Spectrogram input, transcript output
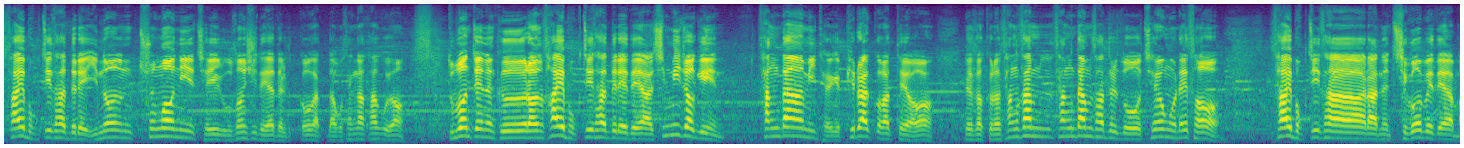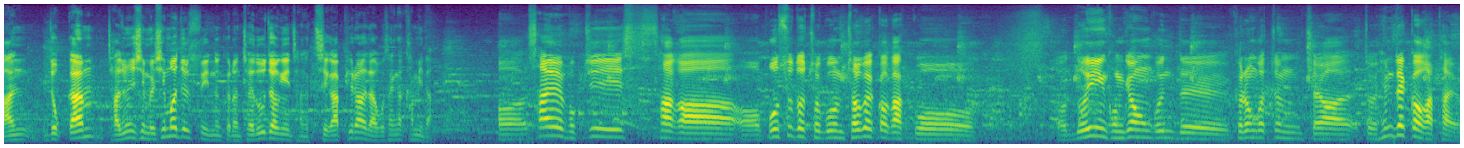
사회복지사들의 인원 충원이 제일 우선시 돼야 될 것 같다고 생각하고요. 두 번째는 그런 사회복지사들에 대한 심리적인 상담이 되게 필요할 것 같아요. 그래서 그런 상담 상담사들도 채용을 해서 사회복지사라는 직업에 대한 만족감, 자존심을 심어줄 수 있는 그런 제도적인 장치가 필요하다고 생각합니다. 어, 사회복지사가 어, 보수도 조금 적을 것 같고 어, 노인 공경분들 그런 것 좀 제가 좀 힘들 것 같아요.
